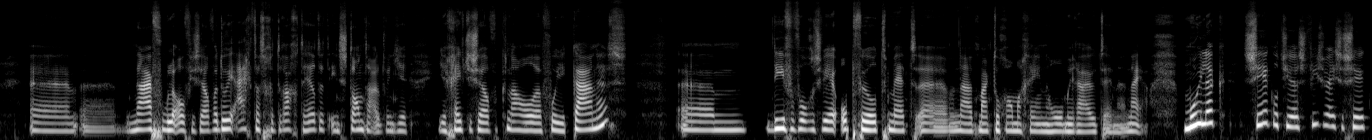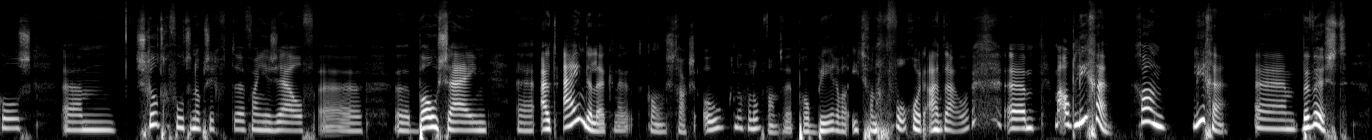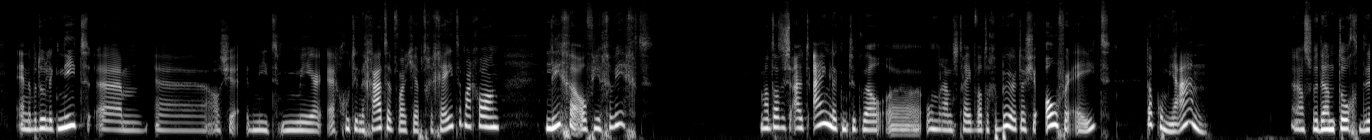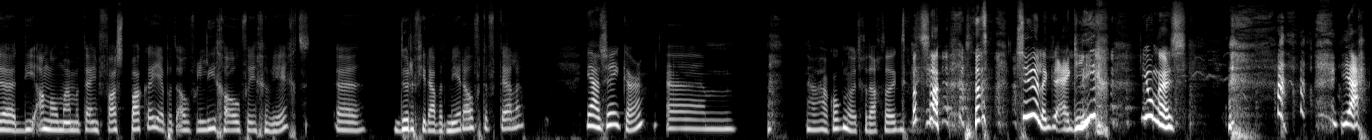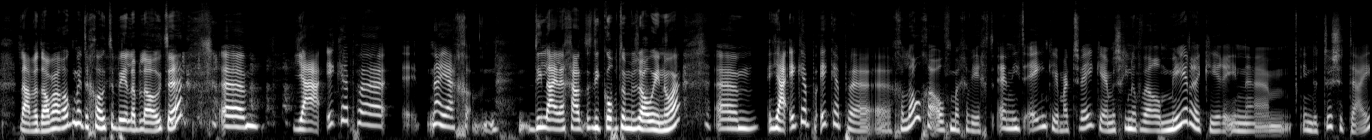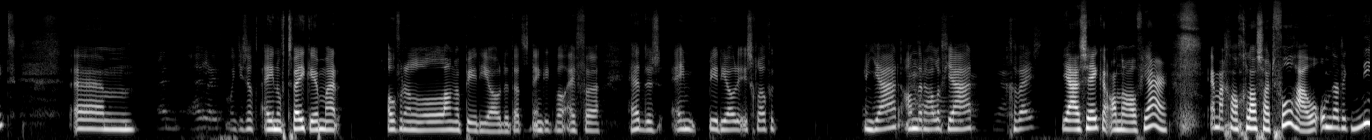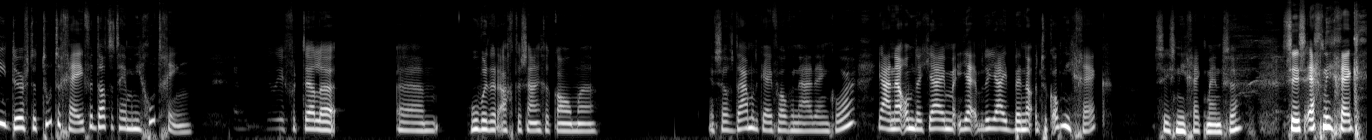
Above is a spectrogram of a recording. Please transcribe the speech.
naarvoelen over jezelf. Waardoor je eigenlijk dat gedrag de hele tijd in stand houdt. Want je, je geeft jezelf een knal voor je kanus. Um, die je vervolgens weer opvult met, uh, nou, het maakt toch allemaal geen hol meer uit. En uh, nou ja, moeilijk. Cirkeltjes, visuele cirkels, um, schuldgevoel ten opzichte van jezelf, uh, boos zijn. Uiteindelijk, nou, daar komen we straks ook nog wel op, want we proberen wel iets van een volgorde aan te houden. Um, maar ook liegen. Gewoon liegen. Um, bewust. En dan bedoel ik niet um, uh, als je niet meer echt goed in de gaten hebt wat je hebt gegeten, maar gewoon liegen over je gewicht. Want dat is uiteindelijk natuurlijk wel uh, onderaan de streep wat er gebeurt. Als je overeet, dan kom je aan. En als we dan toch de, die angel maar meteen vastpakken, je hebt het over liegen over je gewicht. Uh, durf je daar wat meer over te vertellen? Ja, zeker. Um, nou, had ik ook nooit gedacht dat ik dat zou. tuurlijk, ik lieg. Jongens. ja, laten we dan maar ook met de grote billen bloot. Um, ja, ik heb... Uh, nou ja, die Leila gaat, die komt er me zo in, hoor. Um, ja, ik heb, ik heb uh, gelogen over mijn gewicht. En niet één keer, maar twee keer. Misschien nog wel meerdere keren in, um, in de tussentijd. en heel even, want je zegt één of twee keer, maar over een lange periode. Dat is denk ik wel even. Hè, dus één periode is geloof ik een jaar, anderhalf jaar geweest. Ja, zeker anderhalf jaar. En maar gewoon glashard volhouden, omdat ik niet durfde toe te geven dat het helemaal niet goed ging. En wil je vertellen um, hoe we erachter zijn gekomen? Ja, zelfs daar moet ik even over nadenken hoor. Ja, nou, omdat jij, jij, jij bent natuurlijk ook niet gek. Ze is niet gek, mensen. Ze is echt niet gek.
